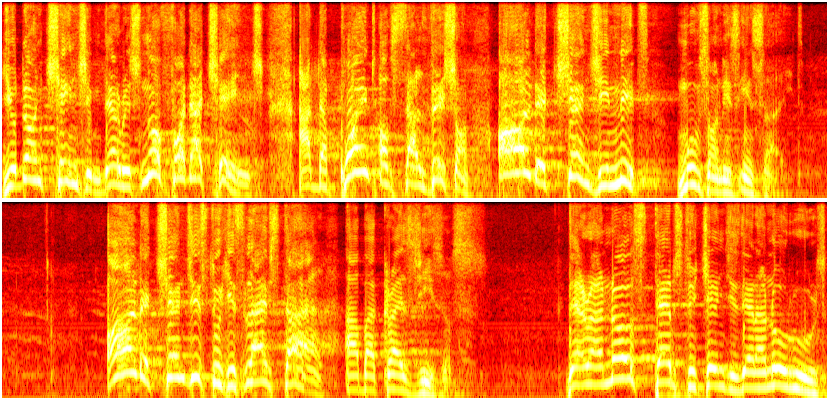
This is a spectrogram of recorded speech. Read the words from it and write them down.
You don't change him, there is no further change. At the point of salvation, all the change he needs moves on his inside. All the changes to his lifestyle are by Christ Jesus. There are no steps to changes, there are no rules.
